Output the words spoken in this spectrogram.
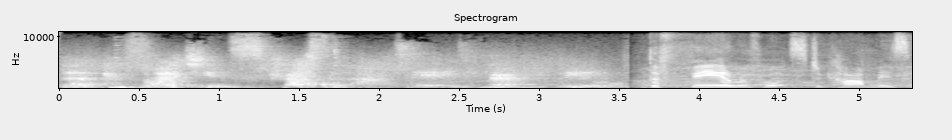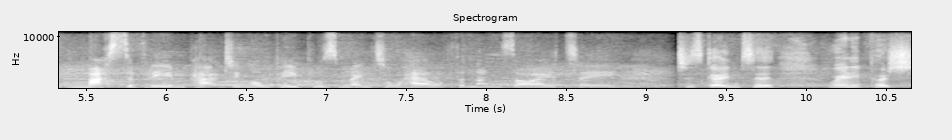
The anxiety and stress about it is very real. The fear of what's to come is massively impacting on people's mental health and anxiety. which is going to really push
